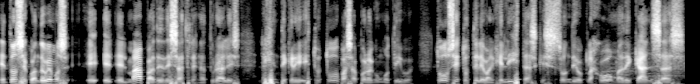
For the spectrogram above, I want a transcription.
Entonces, cuando vemos eh, el, mapa de desastres naturales, la gente cree, esto todo pasa por algún motivo. Todos estos televangelistas que son de Oklahoma, de Kansas,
